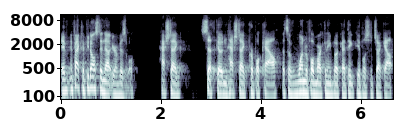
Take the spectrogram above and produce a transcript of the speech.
In fact, if you don't stand out, you're invisible. Hashtag Seth Godin, hashtag Purple Cow. That's a wonderful marketing book I think people should check out.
